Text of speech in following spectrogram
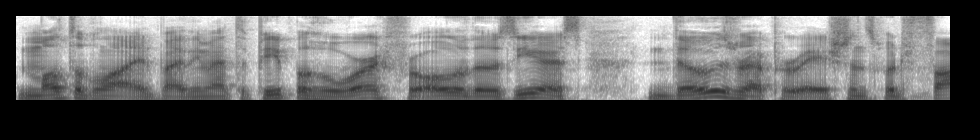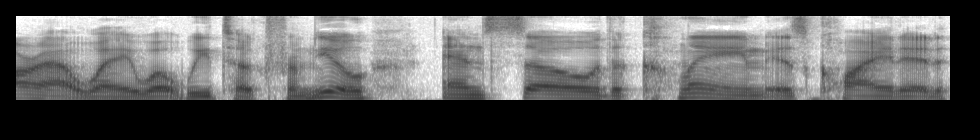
multiplied by the amount of people who worked for all of those years. Those reparations would far outweigh what we took from you." And so the claim is quieted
